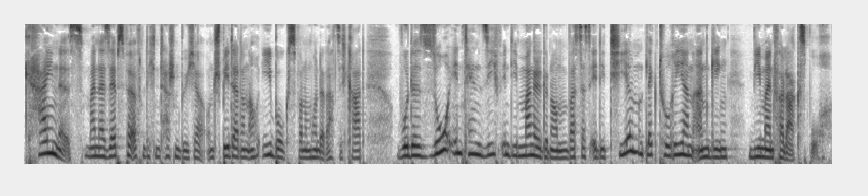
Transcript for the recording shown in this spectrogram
Keines meiner selbst veröffentlichten Taschenbücher und später dann auch E-Books von um 180 Grad wurde so intensiv in die Mangel genommen, was das Editieren und Lektorieren anging, wie mein Verlagsbuch.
